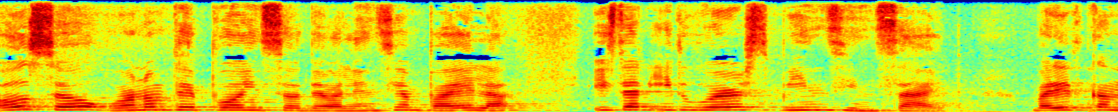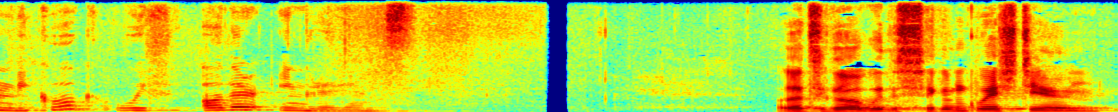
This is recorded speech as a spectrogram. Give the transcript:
Also, one of the points of the Valencian paella is that it wears beans inside, but it can be cooked with other ingredients. Let's go with the second question.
